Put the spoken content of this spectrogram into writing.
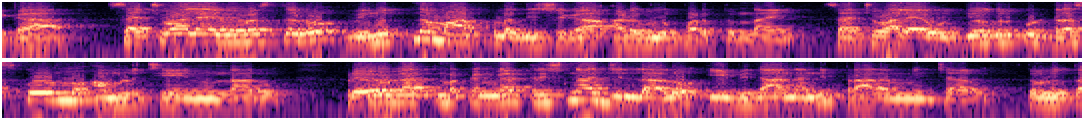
ఇక సచివాలయ వ్యవస్థలో వినూత్న మార్పుల దిశగా అడుగులు పడుతున్నాయి. సచివాలయ ఉద్యోగులకు డ్రెస్ కోడ్ను అమలు చేయనున్నారు. ప్రయోగాత్మకంగా కృష్ణా జిల్లాలో ఈ విధానాన్ని ప్రారంభించారు. తొలుత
